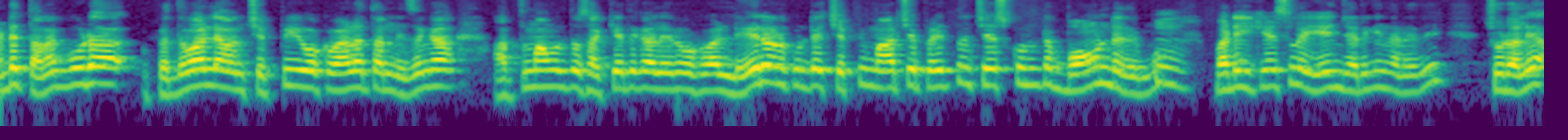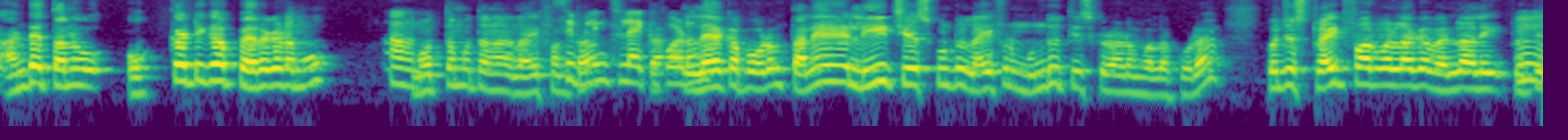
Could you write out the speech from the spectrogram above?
అంటే తనకు కూడా పెద్దవాళ్ళు ఏమని చెప్పి ఒకవేళ తను నిజంగా అత్తమామలతో సఖ్యతగా లేరు ఒకవేళ లేరు అనుకుంటే చెప్పి మార్చే ప్రయత్నం చేసుకుంటే బాగుండేదేమో. బట్ ఈ కేసులో ఏం జరిగింది అనేది చూడాలి. అంటే తను ఒక్కటిగా పెరగడము మొత్తము తన లైఫ్ అంతా లేకపోవడం. తనే లీడ్ చేసుకుంటూ లైఫ్ను ముందుకు తీసుకురావడం వల్ల కూడా కొంచెం స్ట్రైట్ ఫార్వర్డ్ లాగా వెళ్ళాలి. ప్రతి.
